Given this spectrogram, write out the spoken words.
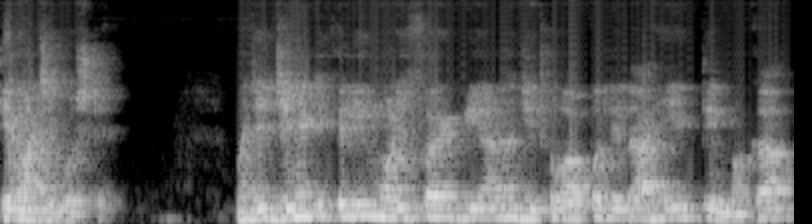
ते माझी गोष्ट आहे. म्हणजे जेनेटिकली मॉडिफाईड बियाणं जिथं वापरलेलं आहे ते मका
